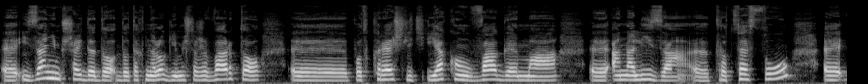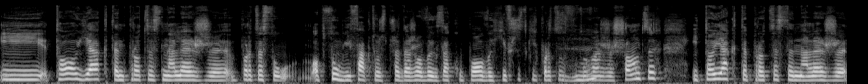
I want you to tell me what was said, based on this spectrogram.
E, I zanim przejdę do, do technologii, myślę, że warto podkreślić, jaką wagę ma analiza procesu i to, jak ten proces należy, procesu obsługi faktur sprzedażowych, zakupowych i wszystkich procesów mm. towarzyszących i to, jak te procesy należy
